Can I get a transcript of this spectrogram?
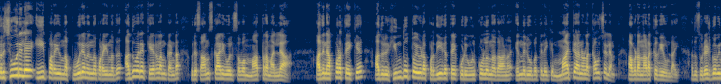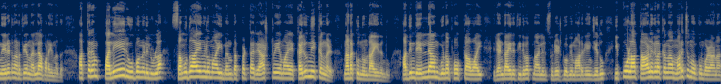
തൃശ്ശൂരിലെ ഈ പറയുന്ന പൂരം എന്ന് പറയുന്നത് അതുവരെ കേരളം കണ്ട ഒരു സാംസ്കാരികോത്സവം മാത്രമല്ല. അതിനപ്പുറത്തേക്ക് അതൊരു ഹിന്ദുത്വയുടെ പ്രതീകത്തെ കൂടി ഉൾക്കൊള്ളുന്നതാണ് എന്ന രൂപത്തിലേക്ക് മാറ്റാനുള്ള കൗശലം അവിടെ നടക്കുകയുണ്ടായി. അത് സുരേഷ് ഗോപി നേരിട്ട് നടത്തിയെന്നല്ല പറയുന്നത്. അത്തരം പല രൂപങ്ങളിലുള്ള സമുദായങ്ങളുമായി ബന്ധപ്പെട്ട രാഷ്ട്രീയമായ കരുനീക്കങ്ങൾ നടക്കുന്നുണ്ടായിരുന്നു. അതിന്റെ എല്ലാം ഗുണഭോക്താവായി രണ്ടായിരത്തി ഇരുപത്തിനാലിൽ സുരേഷ് ഗോപി മാറുകയും ചെയ്തു. ഇപ്പോൾ ആ താളുകളൊക്കെ നാം മറിച്ചു നോക്കുമ്പോഴാണ്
